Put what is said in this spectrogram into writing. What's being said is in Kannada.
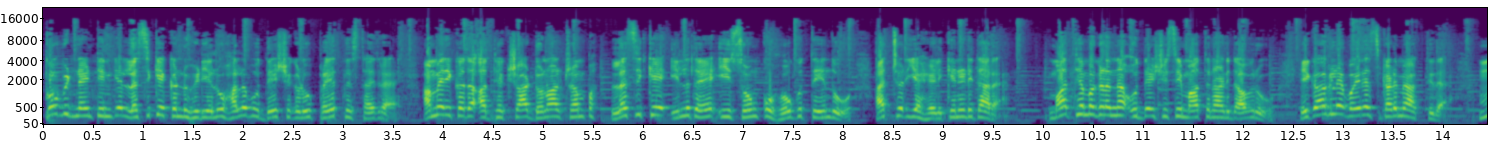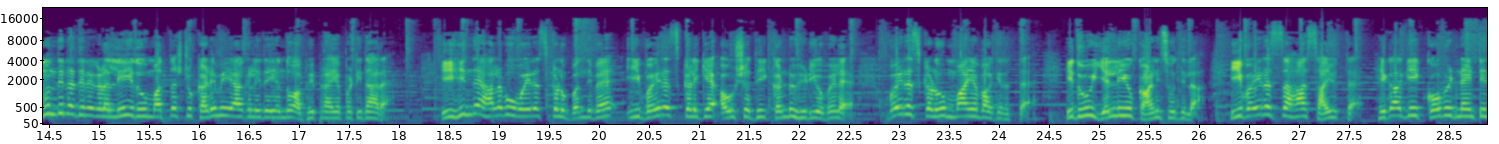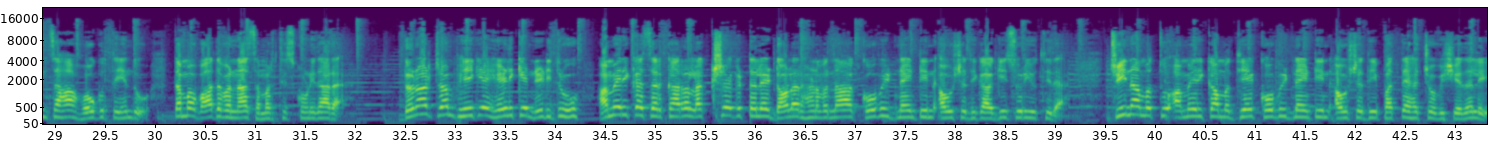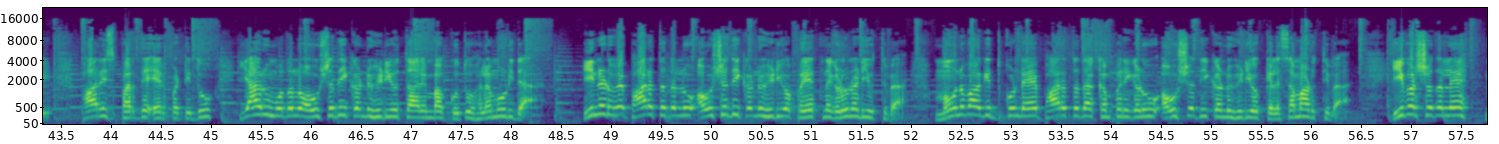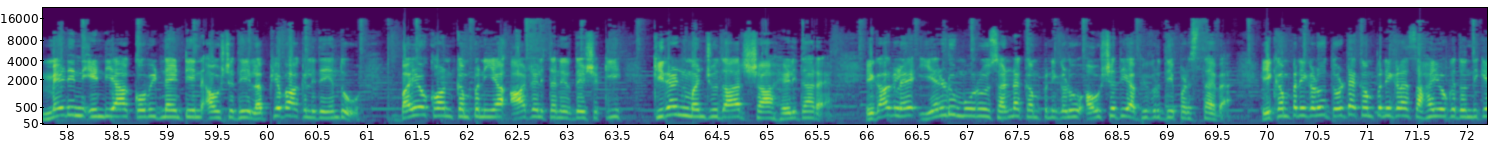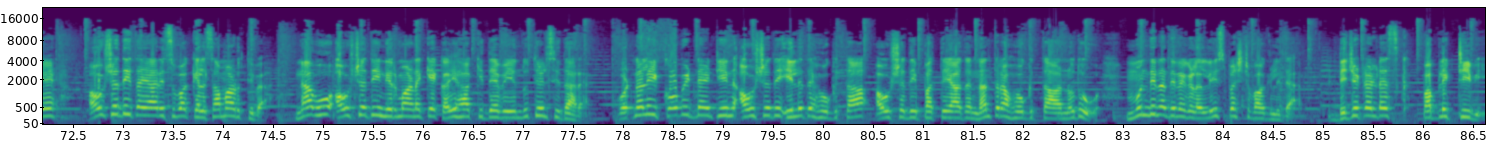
ಕೋವಿಡ್ ನೈನ್ಟೀನ್ಗೆ ಲಸಿಕೆ ಕಂಡುಹಿಡಿಯಲು ಹಲವು ದೇಶಗಳು ಪ್ರಯತ್ನಿಸ್ತಾ ಇದ್ರೆ, ಅಮೆರಿಕದ ಅಧ್ಯಕ್ಷ ಡೊನಾಲ್ಡ್ ಟ್ರಂಪ್ ಲಸಿಕೆ ಇಲ್ಲದೆ ಈ ಸೋಂಕು ಹೋಗುತ್ತೆ ಎಂದು ಅಚ್ಚರಿಯ ಹೇಳಿಕೆ ನೀಡಿದ್ದಾರೆ. ಮಾಧ್ಯಮಗಳನ್ನು ಉದ್ದೇಶಿಸಿ ಮಾತನಾಡಿದ ಅವರು, ಈಗಾಗಲೇ ವೈರಸ್ ಕಡಿಮೆ ಆಗ್ತಿದೆ. ಮುಂದಿನ ದಿನಗಳಲ್ಲಿ ಇದು ಮತ್ತಷ್ಟು ಕಡಿಮೆಯಾಗಲಿದೆ ಎಂದು ಅಭಿಪ್ರಾಯಪಟ್ಟಿದ್ದಾರೆ. ಈ ಹಿಂದೆ ಹಲವು ವೈರಸ್ಗಳು ಬಂದಿವೆ. ಈ ವೈರಸ್ಗಳಿಗೆ ಔಷಧಿ ಕಂಡುಹಿಡಿಯುವ ವೇಳೆ ವೈರಸ್ಗಳು ಮಾಯವಾಗಿರುತ್ತೆ. ಇದು ಎಲ್ಲಿಯೂ ಕಾಣಿಸೋದಿಲ್ಲ. ಈ ವೈರಸ್ ಸಹ ಸಾಯುತ್ತೆ. ಹೀಗಾಗಿ ಕೋವಿಡ್ ನೈನ್ಟೀನ್ ಸಹ ಹೋಗುತ್ತೆ ಎಂದು ತಮ್ಮ ವಾದವನ್ನ ಸಮರ್ಥಿಸಿಕೊಂಡಿದ್ದಾರೆ. ಡೊನಾಲ್ಡ್ ಟ್ರಂಪ್ ಹೀಗೆ ಹೇಳಿಕೆ ನೀಡಿದ್ರು ಅಮೆರಿಕ ಸರ್ಕಾರ ಲಕ್ಷಗಟ್ಟಲೆ ಡಾಲರ್ ಹಣವನ್ನ ಕೋವಿಡ್ ನೈನ್ಟೀನ್ ಔಷಧಿಗಾಗಿ ಸುರಿಯುತ್ತಿದೆ. ಚೀನಾ ಮತ್ತು ಅಮೆರಿಕ ಮಧ್ಯೆ ಕೋವಿಡ್ ನೈನ್ಟೀನ್ ಔಷಧಿ ಪತ್ತೆ ಹಚ್ಚೋ ವಿಷಯದಲ್ಲಿ ಭಾರಿ ಸ್ಪರ್ಧೆ ಏರ್ಪಟ್ಟಿದ್ದು, ಯಾರು ಮೊದಲು ಔಷಧಿ ಕಂಡುಹಿಡಿಯುತ್ತಾರೆಂಬ ಕುತೂಹಲ ಮೂಡಿದೆ. ಈ ನಡುವೆ ಭಾರತದಲ್ಲೂ ಔಷಧಿ ಕಂಡು ಕಂಡುಹಿಡಿಯುವ ಪ್ರಯತ್ನಗಳು ನಡೆಯುತ್ತಿವೆ. ಮೌನವಾಗಿದ್ದುಕೊಂಡೇ ಭಾರತದ ಕಂಪನಿಗಳು ಔಷಧಿ ಕಂಡು ಹಿಡಿಯೋ ಕೆಲಸ ಮಾಡುತ್ತಿವೆ. ಈ ವರ್ಷದಲ್ಲೇ made in India Covid nineteen ಔಷಧಿ ಲಭ್ಯವಾಗಲಿದೆ ಎಂದು ಬಯೋಕಾನ್ ಕಂಪನಿಯ ಆಡಳಿತ ನಿರ್ದೇಶಕಿ ಕಿರಣ್ ಮಂಜುದಾರ್ ಶಾ ಹೇಳಿದ್ದಾರೆ. ಈಗಾಗಲೇ ಎರಡು ಮೂರು ಸಣ್ಣ ಕಂಪನಿಗಳು ಔಷಧಿ ಅಭಿವೃದ್ಧಿ ಪಡಿಸ್ತಾ ಇವೆ. ಈ ಕಂಪನಿಗಳು ದೊಡ್ಡ ಕಂಪನಿಗಳ ಸಹಯೋಗದೊಂದಿಗೆ ಔಷಧಿ ತಯಾರಿಸುವ ಕೆಲಸ ಮಾಡುತ್ತಿವೆ. ನಾವು ಔಷಧಿ ನಿರ್ಮಾಣಕ್ಕೆ ಕೈ ಹಾಕಿದ್ದೇವೆ ಎಂದು ತಿಳಿಸಿದ್ದಾರೆ. ಒಟ್ನಲ್ಲಿ ಕೋವಿಡ್ ನೈನ್ಟೀನ್ ಔಷಧಿ ಇಲ್ಲದೆ ಹೋಗುತ್ತಾ ಔಷಧಿ ಪತ್ತೆಯಾದ ನಂತರ ಹೋಗುತ್ತಾ ಅನ್ನೋದು ಮುಂದಿನ ದಿನಗಳಲ್ಲಿ ಸ್ಪಷ್ಟವಾಗಲಿದೆ. Digital desk, public TV.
